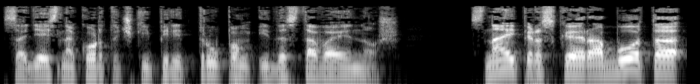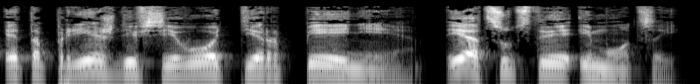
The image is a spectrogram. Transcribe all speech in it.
садясь на корточки перед трупом и доставая нож. Снайперская работа — это прежде всего терпение. и отсутствие эмоций.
